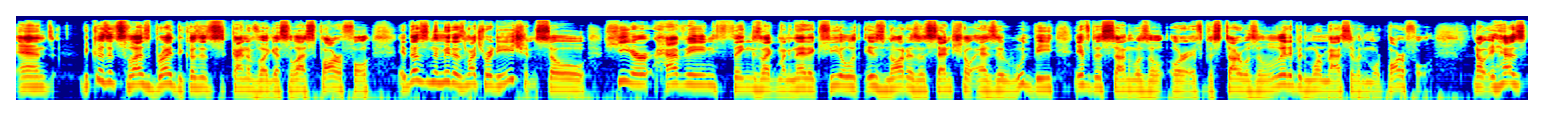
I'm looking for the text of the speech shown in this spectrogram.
And because it's less bright, because it's kind of, I guess, less powerful, it doesn't emit as much radiation. So here, having things like magnetic field is not as essential as it would be if the sun was, a, or if the star was a little bit more massive and more powerful. Now, it has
